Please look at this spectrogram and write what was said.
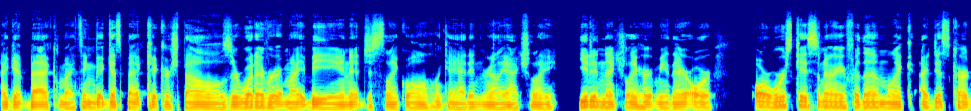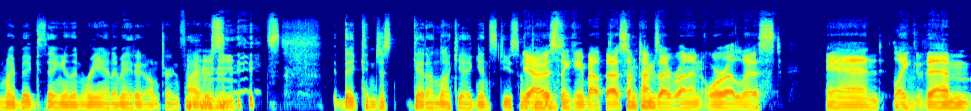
I get back my thing that gets back kicker spells or whatever it might be, and it just like, well, okay, I didn't really actually, you didn't actually hurt me there, or or worst case scenario for them, like I discard my big thing and then reanimate it on turn 5 mm-hmm. or six. they can just get unlucky against you. Sometimes. Yeah, I was thinking about that. Sometimes I run an aura list, and like mm-hmm. them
